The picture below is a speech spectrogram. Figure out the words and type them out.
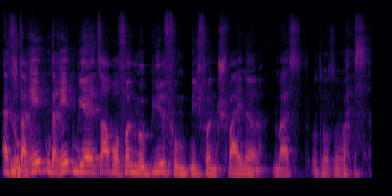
Also da reden, da reden wir jetzt aber von Mobilfunk, nicht von Schweinemast oder sowas.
